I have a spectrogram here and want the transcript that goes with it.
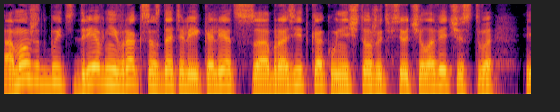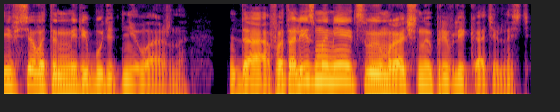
А может быть, древний враг Создателей колец сообразит, как уничтожить все человечество, и все в этом мире будет неважно. Да, фатализм имеет свою мрачную привлекательность.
